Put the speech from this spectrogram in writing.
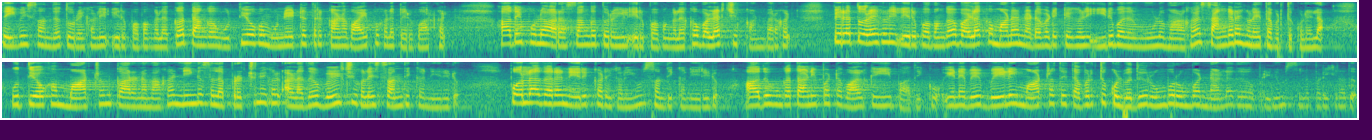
சேவை சார்ந்த துறைகளில் இருப்பவங்களுக்கு தங்கள் உத்தியோக முன்னேற்றத்திற்கான வாய்ப்புகளை பெறும் அதே அதேபோல் அரசாங்கத்துறையில் இருப்பவங்களுக்கு வளர்ச்சி காண்பார்கள். பிற துறைகளில் இருப்பவங்க வழக்கமான நடவடிக்கைகளில் ஈடுபதன் மூலமாக சங்கடங்களை தவிர்த்து கொள்ளலாம். உத்தியோகம் மாற்றம் காரணமாக நீங்கள் சில பிரச்சனைகள் அல்லது வீழ்ச்சிகளை சந்திக்க நேரிடும். பொருளாதார நெருக்கடிகளையும் சந்திக்க நேரிடும். அது உங்கள் தனிப்பட்ட வாழ்க்கையை பாதிக்கும். எனவே வேலை மாற்றத்தை தவிர்த்து கொள்வது ரொம்ப ரொம்ப நல்லது அப்படின்னு சொல்லப்படுகிறது.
